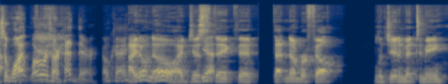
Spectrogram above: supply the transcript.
So why where was our head there? Okay. I don't know. I just Yeah. think that that number felt legitimate to me.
